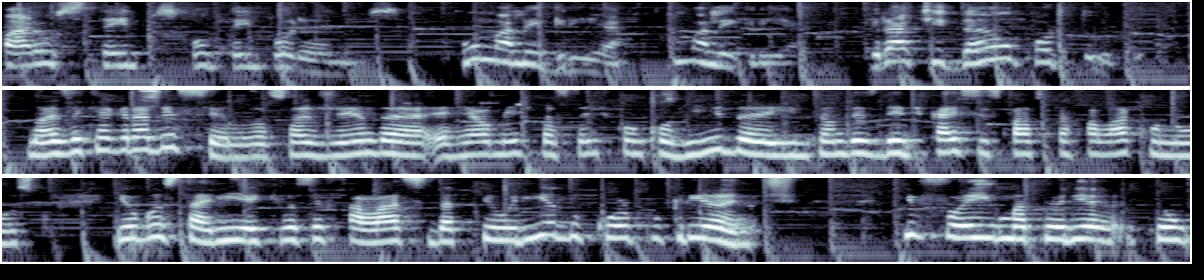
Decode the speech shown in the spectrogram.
para os tempos contemporâneos. Uma alegria, uma alegria. Gratidão por tudo. Nós é que agradecemos. A sua agenda é realmente bastante concorrida, então dedicar esse espaço para falar conosco. E eu gostaria que você falasse da teoria do corpo criante, que foi uma teoria que eu,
